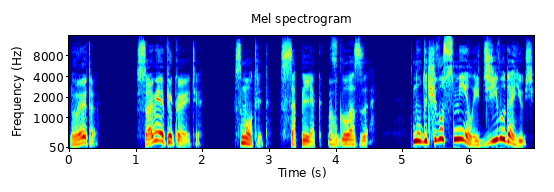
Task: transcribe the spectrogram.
«Ну это... Сами опекаете?» Смотрит, сопляк, в глаза. Ну до чего смелый, диву даюсь.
